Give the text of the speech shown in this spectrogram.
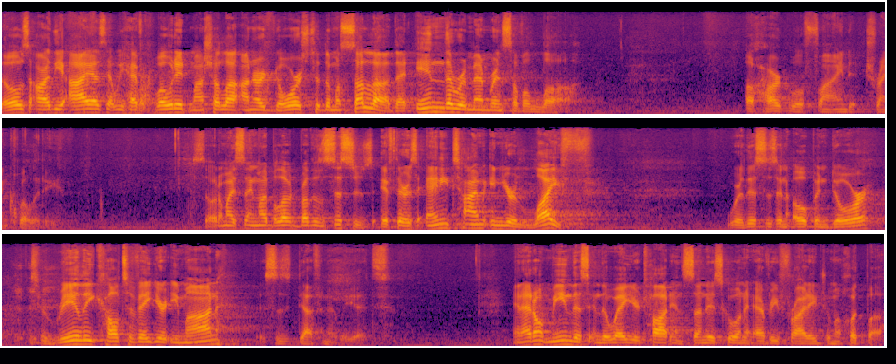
those are the ayahs that we have quoted, mashallah, on our doors to the musalla, that in the remembrance of Allah, a heart will find tranquility. So, what am I saying, my beloved brothers and sisters? If there's any time in your life where this is an open door to really cultivate your iman, this is definitely it. And I don't mean this in the way you're taught in Sunday school and every Friday Jummah khutbah,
